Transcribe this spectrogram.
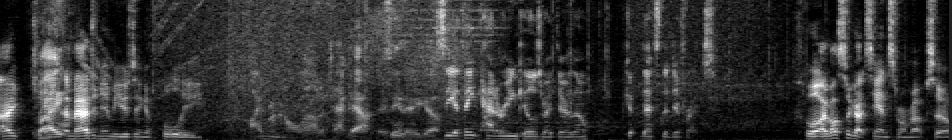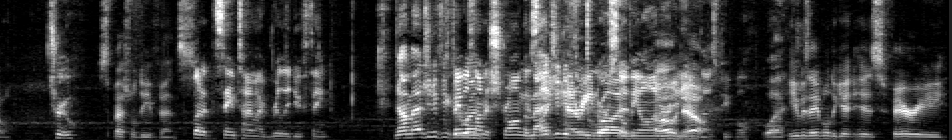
I can't Right. imagine him using a fully. I run an all-out attack. Yeah, see, there you go. See, I think Hatterene kills right there though. That's the difference. Well, I've also got Sandstorm up, so True, special defense. but at the same time, I really do think Now imagine if you could Fable's run. not as strong as like imagine if Hatterene you or run Sylveon Oh, or any no. of those people. what he was able to get his fairy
